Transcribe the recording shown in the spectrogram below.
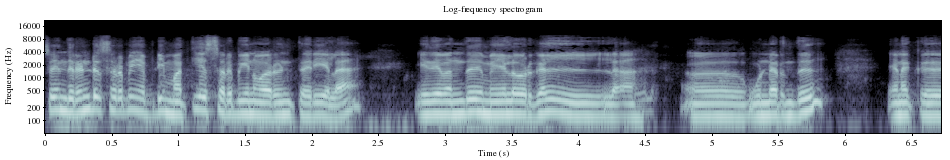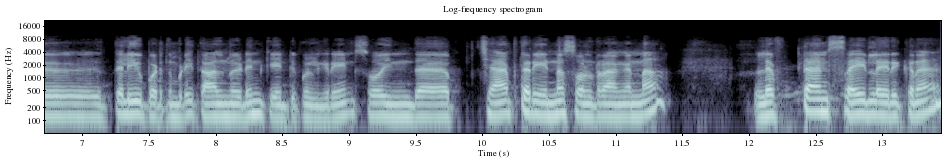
ஸோ இந்த ரெண்டு சுரபியும் எப்படி மத்திய சுரபின்னு வரும்னு தெரியல. இது வந்து மேலோர்கள் உணர்ந்து எனக்கு தெளிவுபடுத்தும்படி தாழ்மையுடன் கேட்டுக்கொள்கிறேன். ஸோ இந்த சாப்டர் என்ன சொல்றாங்கன்னா லெஃப்ட் ஹேண்ட் சைடில் இருக்கிற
